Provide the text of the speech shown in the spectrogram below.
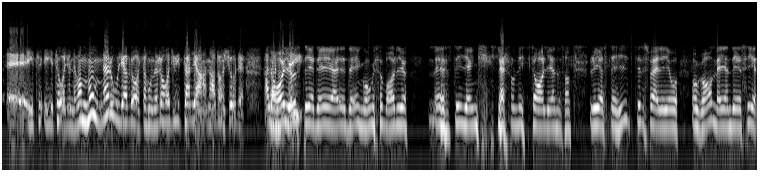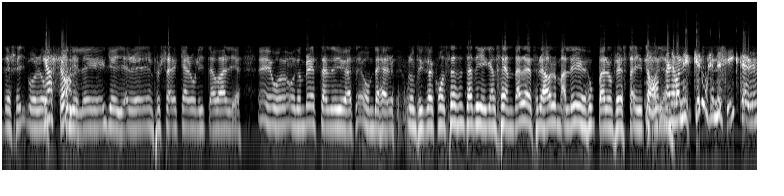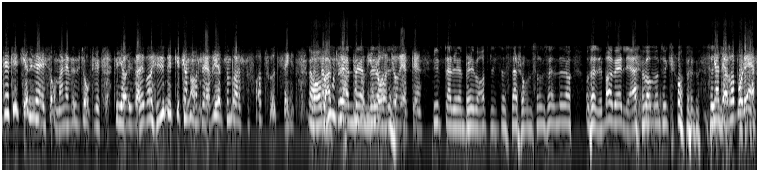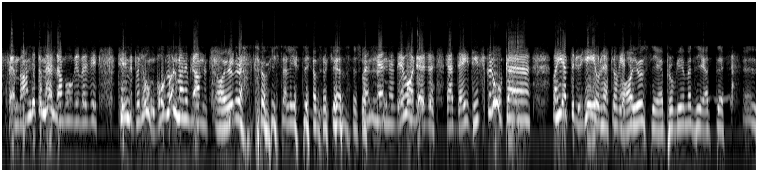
eh, i, i Italien. Det var många roliga bra stationer. Radio Italiana, de körde. Alla Ja, just det, det, det. En gång så var det ju ett gäng killar från Italien som reste hit till Sverige och, och gav mig en del CD-skivor och Jaså? en del eh, grejer, eh, en förstärkare och lite av varje. Eh, Och, och de berättade ju att, om det här och de tyckte det var konstigt att de inte hade egen sändare för det har de allihopa, de flesta i Ja, Italien. men det var mycket rolig musik där. Det tycker jag nu här i sommar när vi ute åkte. För jag, det var hur mycket kanalträvred som bara fått skjutsing. Ja, vart du än vänder radio, vet du. hittar du en privat liten station som sänder och, sen är det bara att välja vad man tycker om för. Ja, det var både FM-bandet och mellanvågen. vi- Till och med på långvåg hörde man ibland. Ja, överallt och vissa lediga frekvenser. Så. Men, men det var det. Ja, det, dit du åka. Vad heter du? Georg heter vet Ja, just det. Problemet är att eh,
